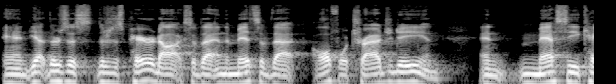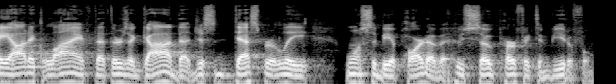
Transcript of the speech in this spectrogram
and yet there's this there's this paradox of that in the midst of that awful tragedy and and messy, chaotic life that there's a God that just desperately wants to be a part of it, who's so perfect and beautiful.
